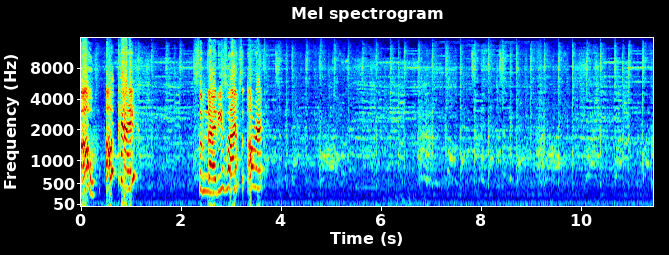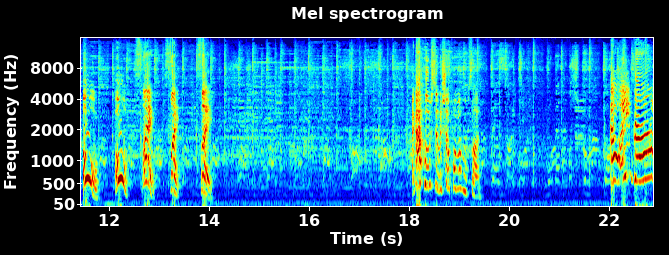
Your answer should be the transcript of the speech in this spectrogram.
Oh, okay. Some 90s vibes. All right. I got hoops to show put my hoops on. LA girl!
